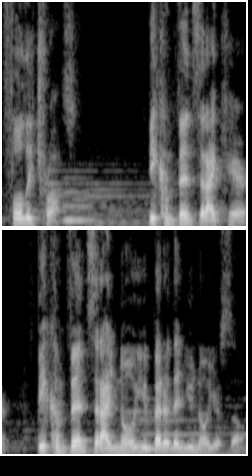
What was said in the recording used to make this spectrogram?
Fully trust. Be convinced that I care. Be convinced that I know you better than you know yourself.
